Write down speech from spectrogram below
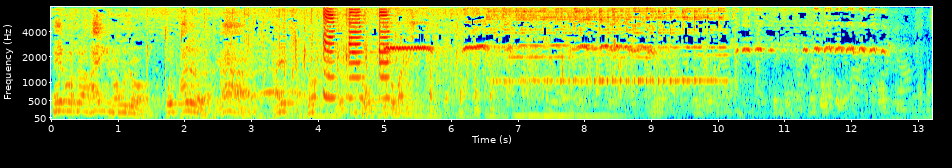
Felberter, Heiligenhauser und alle. Ja, halt, stopp. Nico, Nico, was ist? Ach.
